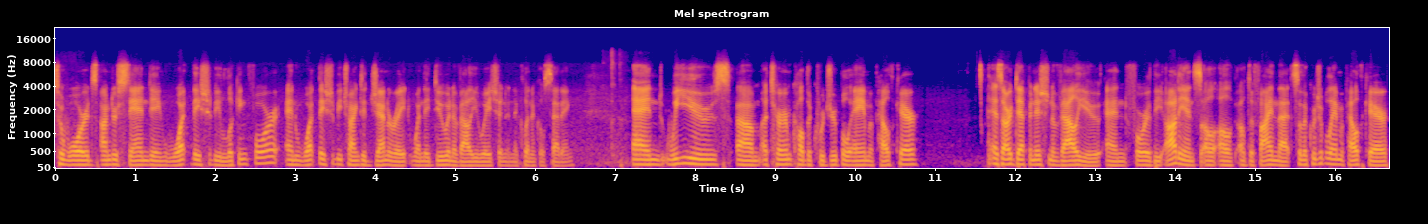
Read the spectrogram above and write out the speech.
towards understanding what they should be looking for and what they should be trying to generate when they do an evaluation in a clinical setting. And we use um, a term called the quadruple aim of healthcare as our definition of value. And for the audience, I'll, I'll, I'll define that. So the quadruple aim of healthcare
